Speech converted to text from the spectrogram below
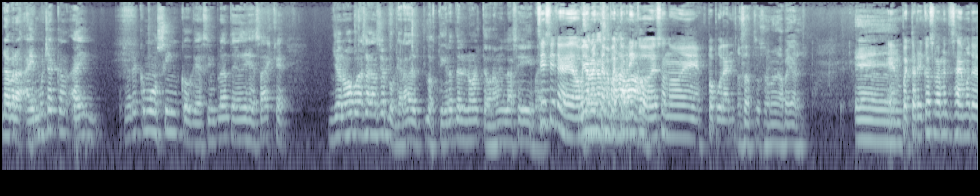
No, pero hay muchas. can- Hay. Eres como cinco que simplemente yo dije, ¿sabes qué? Yo no voy a poner esa canción porque era de los Tigres del Norte, una mierda así. pues. Sí, sí, que obviamente en Puerto Rico abajo. eso no es popular. Exacto, eso no va a pegar. Eh, En Puerto Rico solamente sabemos de,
